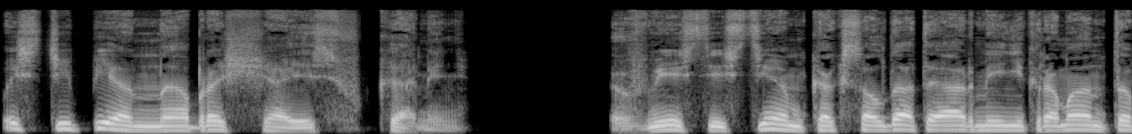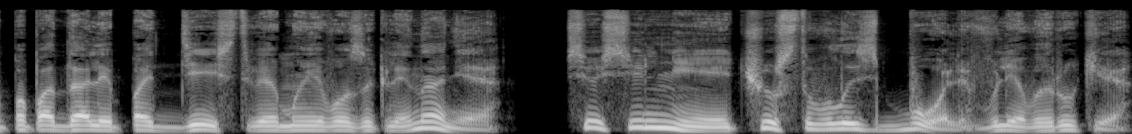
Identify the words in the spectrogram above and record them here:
постепенно обращаясь в камень. Вместе с тем, как солдаты армии некроманта попадали под действие моего заклинания, все сильнее чувствовалась боль в левой руке.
